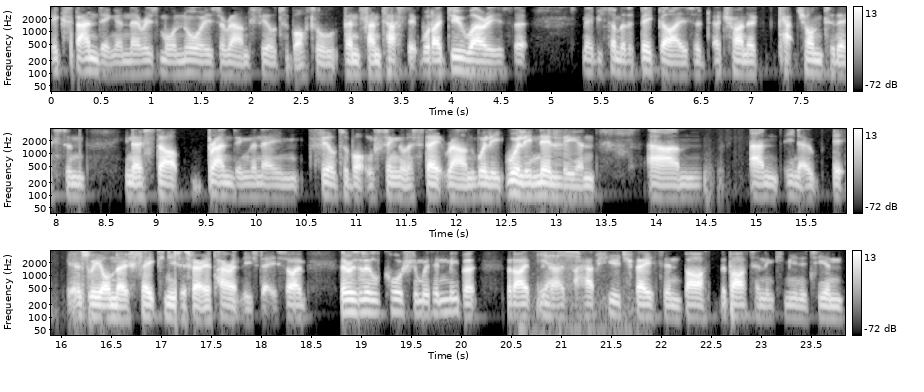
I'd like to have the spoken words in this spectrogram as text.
expanding and there is more noise around field to bottle, then fantastic. What I do worry is that maybe some of the big guys are, are trying to catch on to this and you know start branding the name field to bottle single estate round willy willy nilly and um, and you know it, as we all know fake news is very apparent these days. So I'm there is a little caution within me but but I yes. know, I have huge faith in bar, the bartending community and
